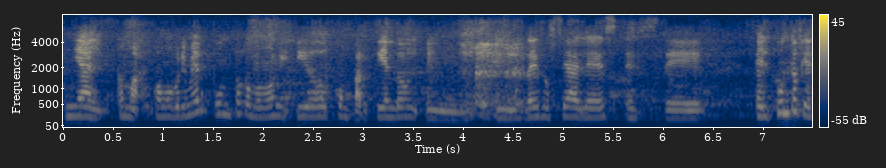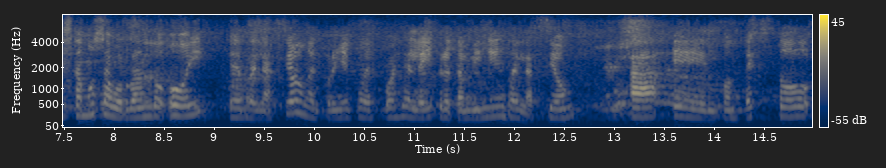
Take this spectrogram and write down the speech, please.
Genial. Como, como primer punto, como hemos ido compartiendo en, en, las redes sociales, este, el punto que estamos abordando hoy en relación al proyecto después de ley, pero también en relación a el contexto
